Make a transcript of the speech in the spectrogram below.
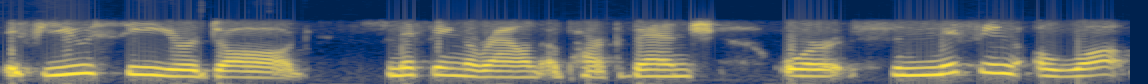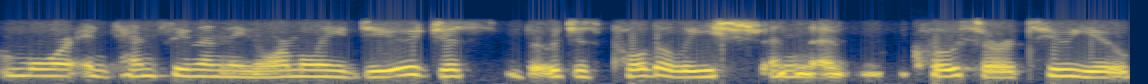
if you see your dog sniffing around a park bench or sniffing a lot more intensely than they normally do, just just pull the leash and uh, closer to you.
